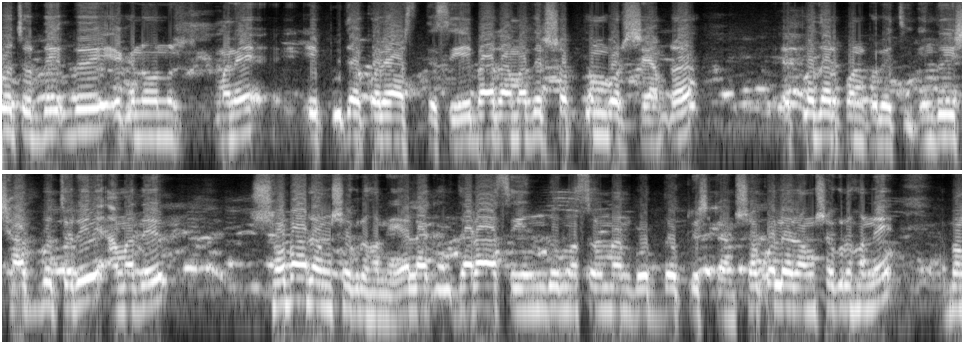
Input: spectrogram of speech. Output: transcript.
বছর ধরে এখানে মানে এই পূজা করে আসতেছি। এবার আমাদের সপ্তম বর্ষে আমরা পদার্পণ করেছি। কিন্তু এই সাত বছরে আমাদের সবার অংশগ্রহণে, এলাকার যারা আছে, হিন্দু, মুসলমান, বৌদ্ধ, খ্রিস্টান, সকলের অংশগ্রহণে এবং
